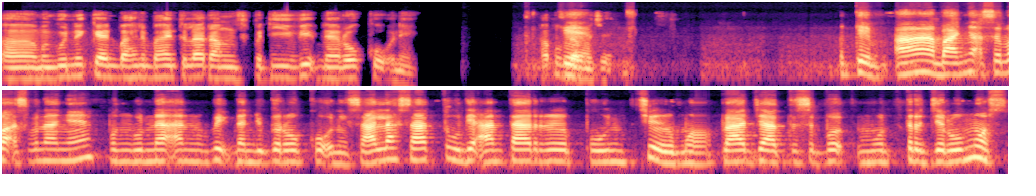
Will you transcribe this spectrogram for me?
uh, menggunakan bahan-bahan terlarang seperti vape dan rokok ni? Apa okay. pendapat cikgu? Okey, ah banyak sebab sebenarnya penggunaan vape dan juga rokok ni. Salah satu di antara punca pelajar tersebut terjerumus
